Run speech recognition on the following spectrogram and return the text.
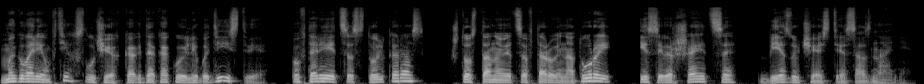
мы говорим в тех случаях, когда какое-либо действие повторяется столько раз, что становится второй натурой и совершается без участия сознания.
